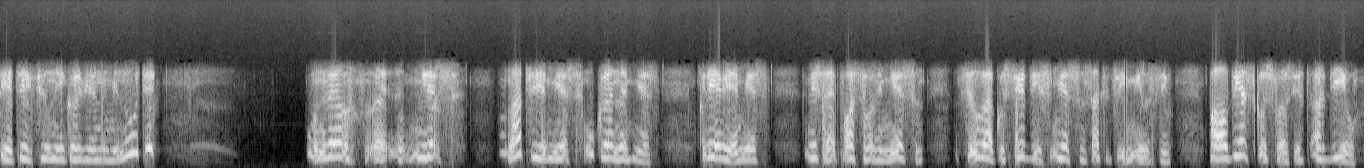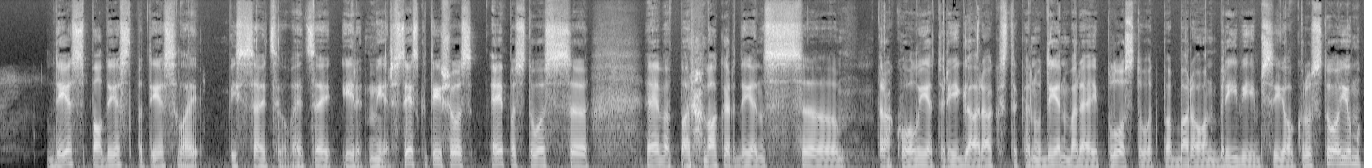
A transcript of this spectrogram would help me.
Pietiek pilnīgi ar vienu minūti. Un vēl lai, miers, Latvija miers, Ukraina miers, Krievija miers, visai pasaulē miers un cilvēku sirdīs miers un saticība mīlestība. Paldies, ka uzklausiet ar Dievu! Paldies, paldies patiesi, lai visai cilvēcei ir miers. Ieskatīšos e-pastos eh, Eva par vakardienas eh, trako lietu Rīgā raksta, ka nu dienu varēja plostot pa baronu brīvības ielu krustojumu.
